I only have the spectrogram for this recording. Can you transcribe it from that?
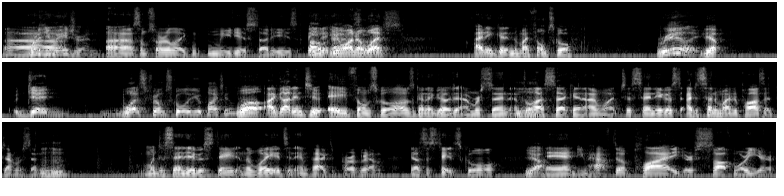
Uh, What did you major in? I some sort of like media studies. You, Okay, you want to so know what? I didn't get into my film school. Really? Yep. Did what film school you applied to? Well, I got into a film school. I was going to go to Emerson, and the Mm-hmm. last second, I went to San Diego. St- I just sent in my deposit to Emerson. Mm-hmm. Went to San Diego State, and the way it's an impacted program, you know, it's a state school, Yeah. and you have to apply your sophomore year.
